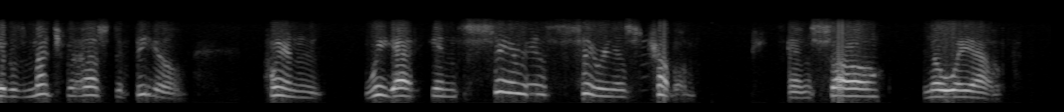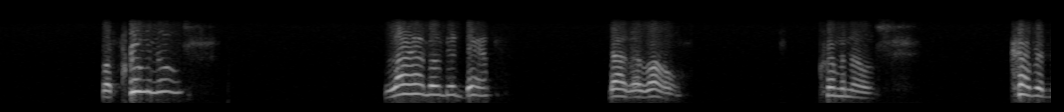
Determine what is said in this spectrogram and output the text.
It was much for us to feel when we got in serious, serious trouble and saw no way out. But criminals liable to death by the law, criminals covered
